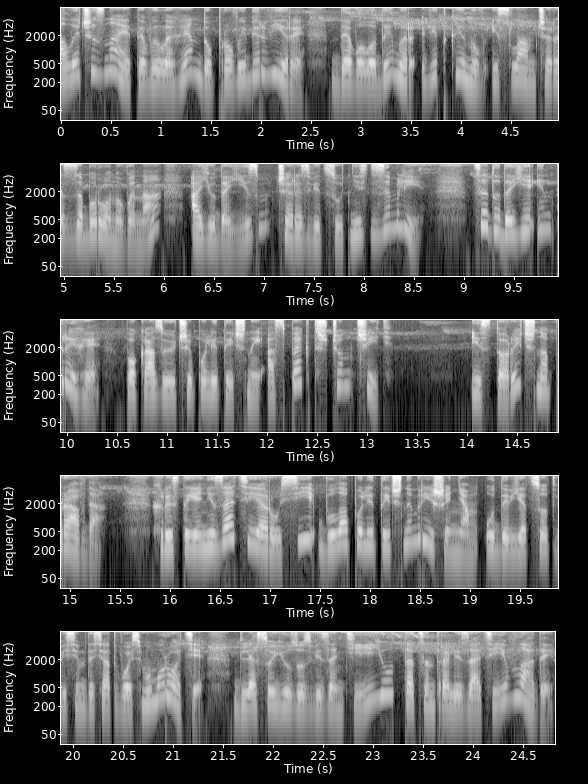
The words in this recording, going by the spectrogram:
Але чи знаєте ви легенду про вибір віри, де Володимир відкинув іслам через заборону вина, а юдаїзм через відсутність землі? Це додає інтриги, показуючи політичний аспект, що мчить. Історична правда. Християнізація Русі була політичним рішенням у 988 році для союзу з Візантією та централізації влади,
